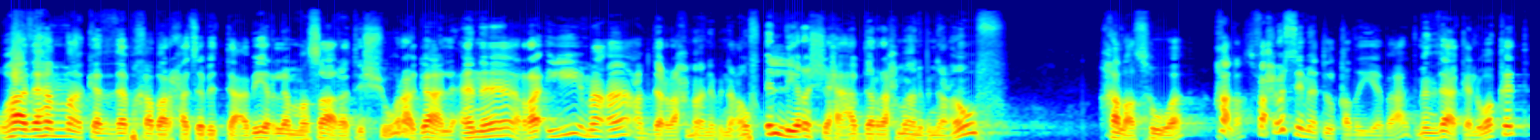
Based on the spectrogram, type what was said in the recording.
وهذا هم ما كذب خبر حسب التعبير لما صارت الشورى. قال أنا رأيي مع عبد الرحمن بن عوف. اللي رشح عبد الرحمن بن عوف خلاص هو خلاص فحسمت القضية بعد. من ذاك الوقت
